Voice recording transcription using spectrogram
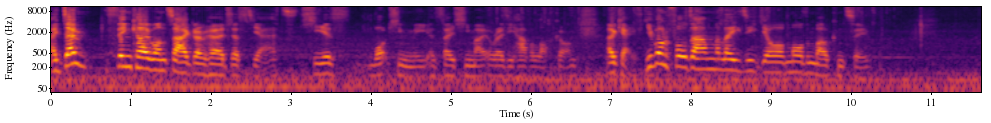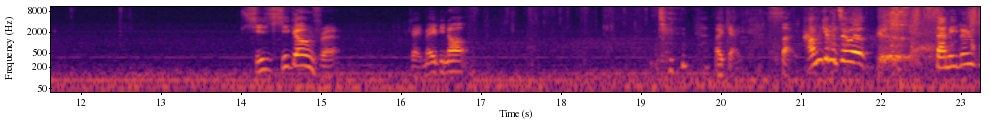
I don't think I want to aggro her just yet. She is watching me as though she might already have a lock on. Okay, if you want to fall down, my lady, you're more than welcome to. She, she going for it. Okay, maybe not. okay, so I'm gonna do a semi loop.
